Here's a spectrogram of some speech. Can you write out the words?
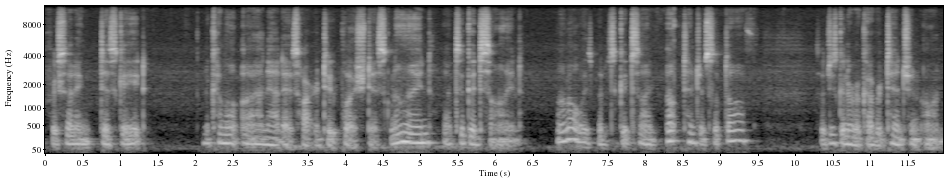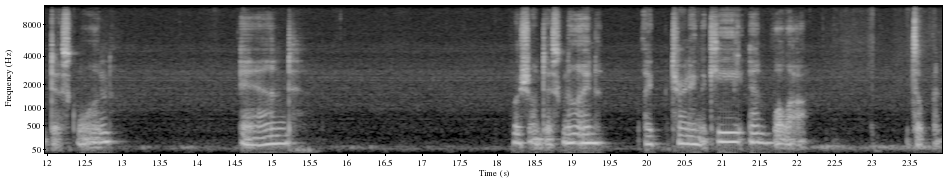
for setting disk 8. Going to come up, uh, and that is hard to push disk 9, that's a good sign. Not always, but it's a good sign. Oh, tension slipped off. So just going to recover tension on disk 1. And push on disk 9, like turning the key, and voila, it's open.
